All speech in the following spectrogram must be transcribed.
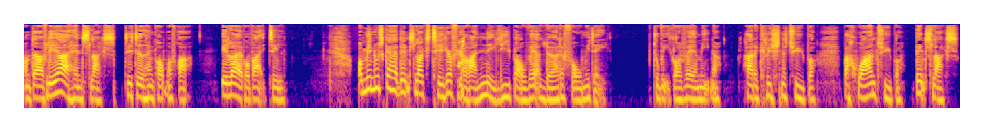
om der er flere af hans slags, det sted han kommer fra, eller er på vej til. Om vi nu skal have den slags tiggerfyr rendende i Libau hver lørdag formiddag. Du ved godt, hvad jeg mener. Hare Krishna-typer, Bhagwan-typer, den slags.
